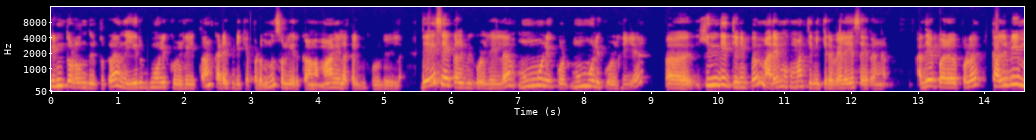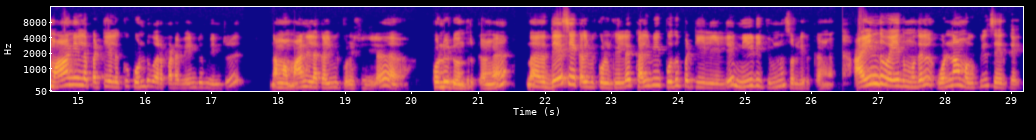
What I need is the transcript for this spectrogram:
பின்தொடர்ந்துட்டு இருக்கிற அந்த இருமொழி கொள்கை தான் கடைபிடிக்கப்படும்னு சொல்லியிருக்காங்க மாநில கல்விக் கொள்கையில. தேசிய கல்விக் கொள்கையில மும்மொழி கொள் மும்மொழி கொள்கையை ஹிந்தி திணிப்பை மறைமுகமா திணிக்கிற வேலையை செய்யறாங்க அதே போல கல்வி மாநில பட்டியலுக்கு கொண்டு வரப்பட வேண்டும் என்று நம்ம மாநில கல்விக் கொள்கையில கொண்டுட்டு வந்திருக்காங்க. தேசிய கல்விக் கொள்கையில கல்வி பொதுப்பட்டியலிலேயே நீடிக்கும்னு சொல்லியிருக்காங்க. ஐந்து வயது முதல் ஒன்றாம் வகுப்பில் சேர்க்கை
